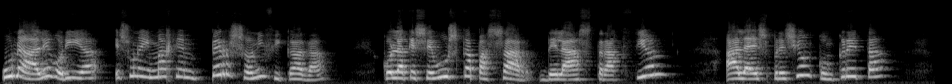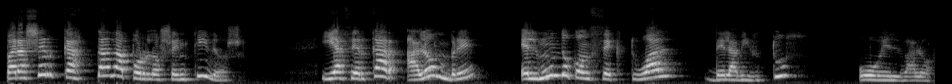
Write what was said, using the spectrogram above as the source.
Una alegoría es una imagen personificada con la que se busca pasar de la abstracción a la expresión concreta para ser captada por los sentidos y acercar al hombre el mundo conceptual de la virtud o el valor.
